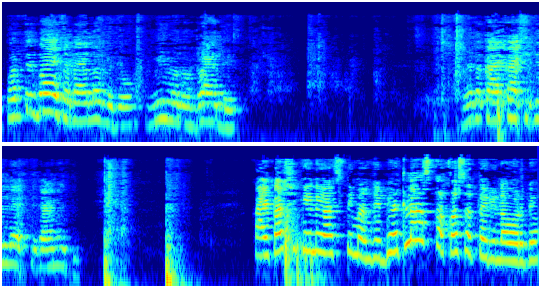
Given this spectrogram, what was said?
प्रत्येक बायाचा डायलॉग आहे तो. मी म्हणून राहिले. नाही तर काय काय शिकलेली असते काय माहिती? काय कशी केली असती म्हणजे? भेटलं असतं कसं तरी नवरदेव.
